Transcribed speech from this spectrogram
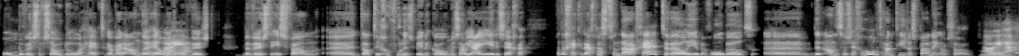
onbewust of zo door hebt. Waar de ander heel nou, erg ja. bewust bewust is van uh, dat die gevoelens binnenkomen, zou jij eerder zeggen: Wat een gekke dag was het vandaag, hè? Terwijl je bijvoorbeeld uh, de ander zou zeggen: Oh, wat hangt hier een spanning of zo. Oh ja.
